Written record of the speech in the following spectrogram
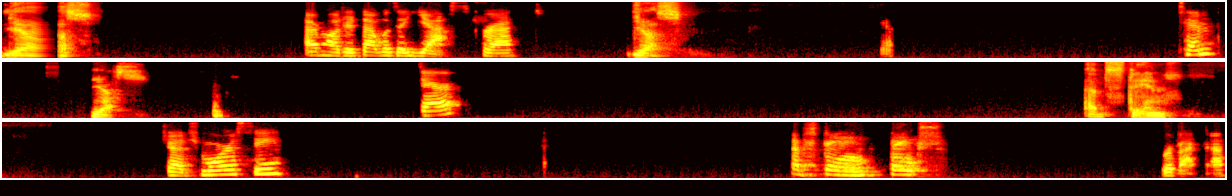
Yes. I apologize. That was a yes, correct? Yes. Yeah. Tim. Yes. Derek. Abstain. Judge Morrissey. Abstain. Thanks. Rebecca.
